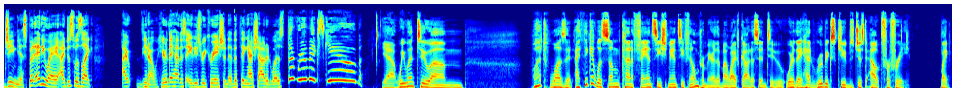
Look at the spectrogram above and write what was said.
genius. But anyway, I just was like, I, you know, here they have this 80s recreation, and the thing I shouted was the Rubik's Cube. Yeah, we went to um what was it? I think it was some kind of fancy schmancy film premiere that my wife got us into where they had Rubik's cubes just out for free. Like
